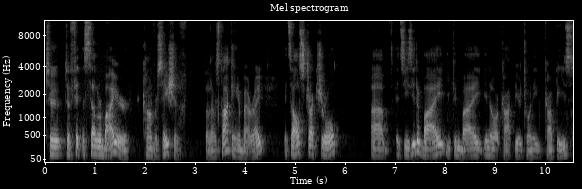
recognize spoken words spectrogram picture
to to fit the seller buyer conversation that I was talking about, right? It's all structural. Uh, it's easy to buy. You can buy, you know, a copy or 20 copies.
